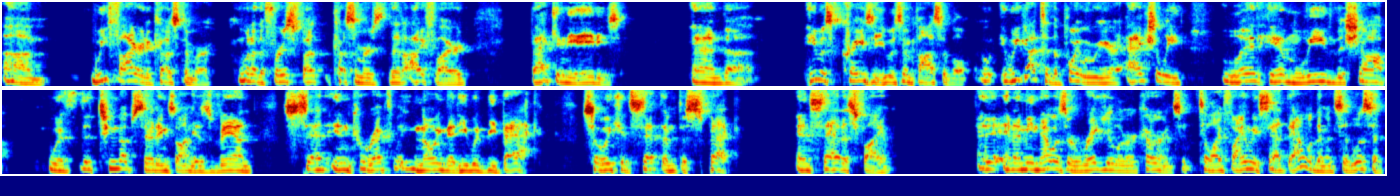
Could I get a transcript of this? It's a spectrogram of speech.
Um, we fired a customer, one of the first fu- customers that I fired back in the 80s. And uh, he was crazy. He was impossible. We got to the point where we actually let him leave the shop with the tune up settings on his van set incorrectly, knowing that he would be back. So we could set them to spec and satisfy him. And, and I mean, that was a regular occurrence until I finally sat down with him and said, listen,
